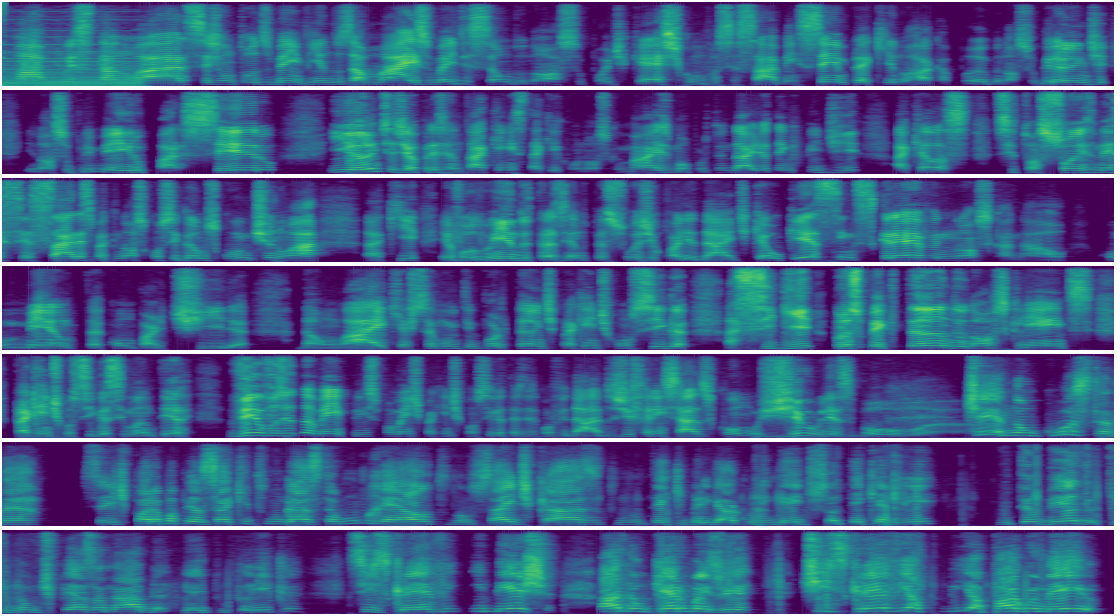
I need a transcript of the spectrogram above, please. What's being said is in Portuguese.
Papo está no ar, sejam todos bem-vindos a mais uma edição do nosso podcast, como vocês sabem, sempre aqui no Raca Pub, nosso grande e nosso primeiro parceiro. E antes de apresentar quem está aqui conosco em mais uma oportunidade, eu tenho que pedir aquelas situações necessárias para que nós consigamos continuar aqui evoluindo e trazendo pessoas de qualidade, que é o que? Se inscreve no nosso canal, comenta, compartilha, dá um like. Acho que isso é muito importante para que a gente consiga seguir prospectando novos clientes, para que a gente consiga se manter vivos e também, principalmente, para que a gente consiga trazer convidados diferenciados como Gil Lisboa. Tia, não custa, né? Se a gente parar pra pensar que tu não gasta um real, tu não sai de casa, tu não tem que brigar com ninguém, tu só tem que ir ali o teu dedo, que não te pesa nada. E aí tu clica, se inscreve e deixa. Ah, não quero mais ver. Te inscreve e ap- apaga o e-mail.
